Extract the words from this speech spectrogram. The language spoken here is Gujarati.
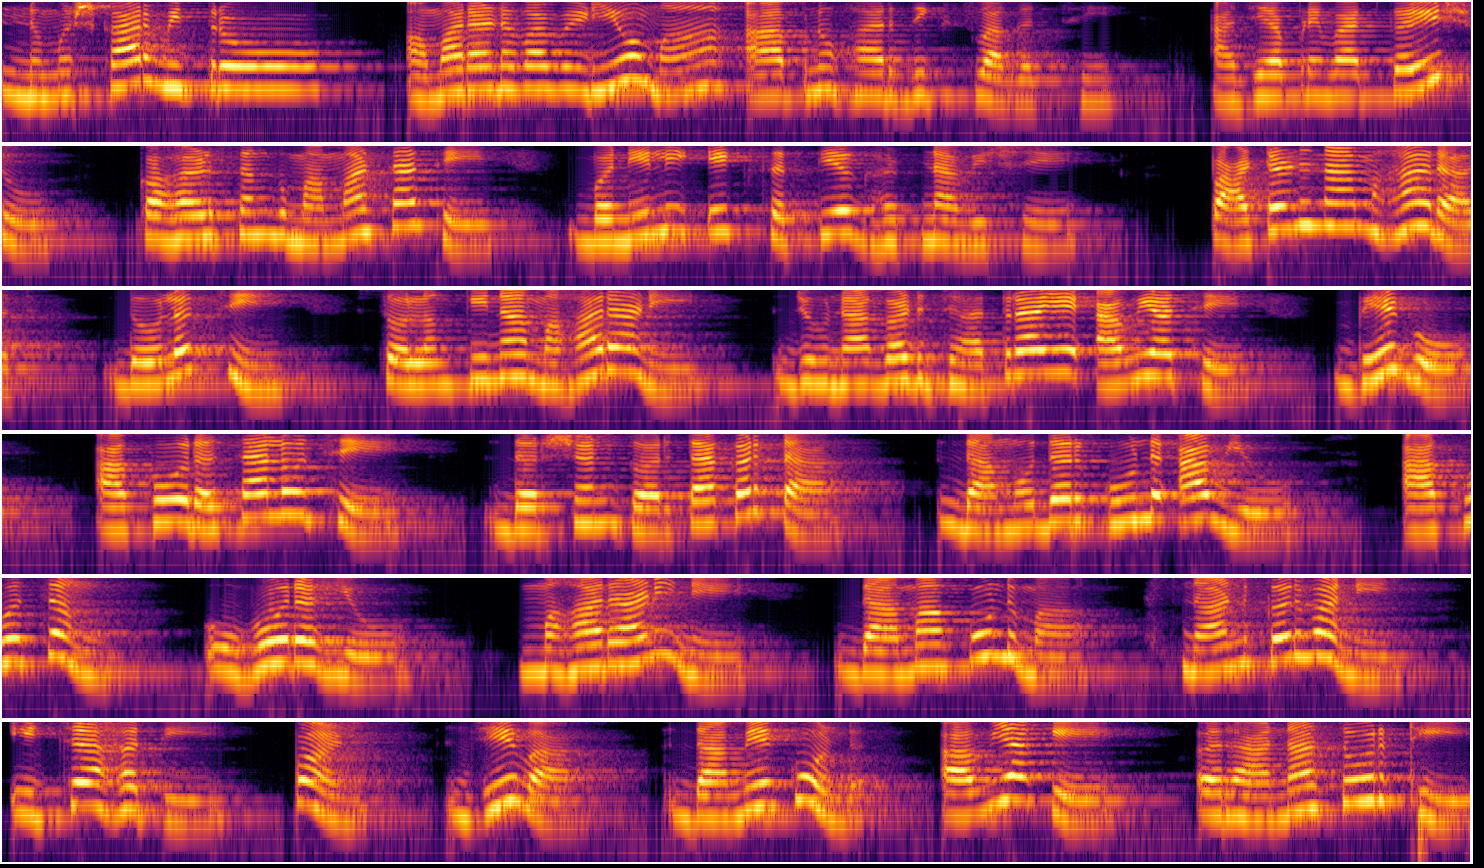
નમસ્કાર મિત્રો. અમારા નવા વિડીયોમાં આપનું હાર્દિક સ્વાગત છે. આજે આપણે વાત કરીશું કહળસંગ મામા સાથે બનેલી એક સત્ય ઘટના વિશે. પાટણના મહારાજ દોલતસિંહ સોલંકીના મહારાણી જૂનાગઢ જાત્રાએ આવ્યા છે. ભેગો આખો રસાલો છે. દર્શન કરતા કરતા દામોદર કુંડ આવ્યો. આખો સંગ ઊભો રહ્યો. મહારાણીને દામાકુંડમાં સ્નાન કરવાની ઈચ્છા હતી, પણ જેવા દામેકુંડ આવ્યા કે રાનાસોરથી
